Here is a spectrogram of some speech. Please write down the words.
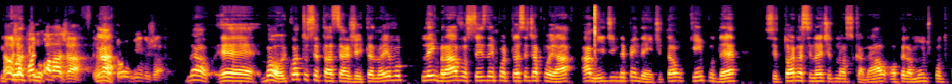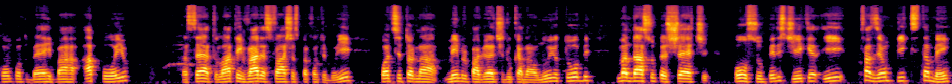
Enquanto... Não, já pode falar já. Eu ah, já estou ouvindo já. Não, é. Bom, enquanto você está se ajeitando aí, eu vou lembrar vocês da importância de apoiar a mídia independente. Então, quem puder, se torne assinante do nosso canal, operamundi.com.br barra apoio, tá certo? Lá tem várias faixas para contribuir. Pode se tornar membro pagante do canal no YouTube, mandar super chat ou super sticker e fazer um pix também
